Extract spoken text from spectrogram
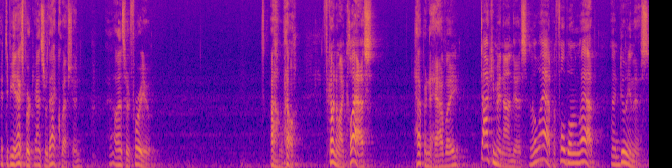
And to be an expert to answer that question, I'll answer it for you. Ah, well, if you come to my class, happen to have a document on this in a lab, a full-blown lab on doing this.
